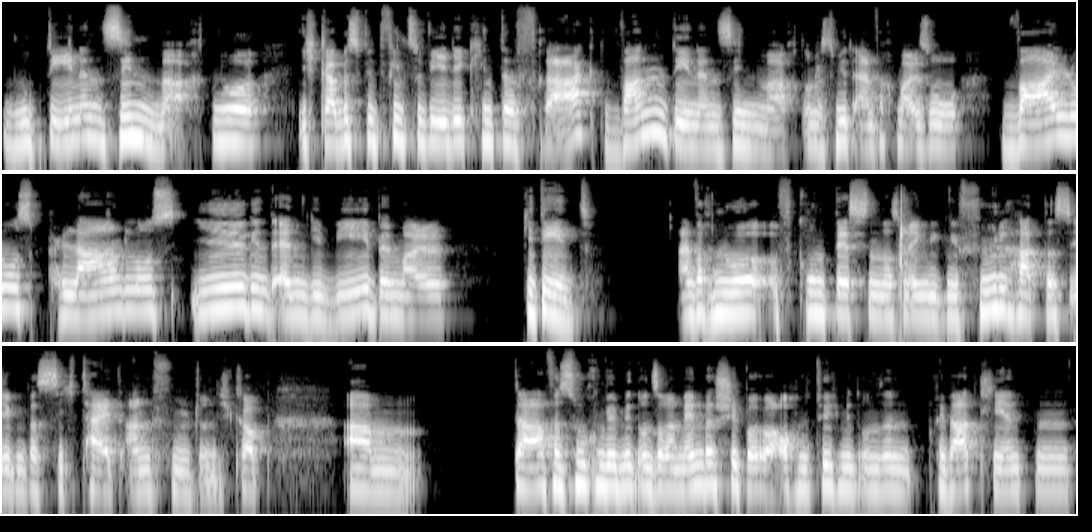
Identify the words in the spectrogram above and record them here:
wo denen Sinn macht. Nur ich glaube, es wird viel zu wenig hinterfragt, wann denen Sinn macht. Und es wird einfach mal so wahllos, planlos irgendein Gewebe mal gedehnt. Einfach nur aufgrund dessen, dass man irgendwie ein Gefühl hat, dass irgendwas sich tight anfühlt. Und ich glaube, ähm, da versuchen wir mit unserer Membership, aber auch natürlich mit unseren Privatklienten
